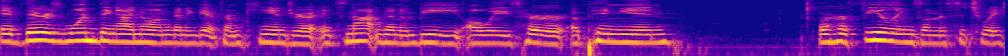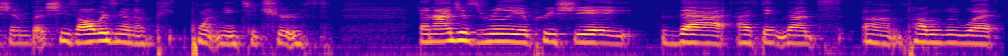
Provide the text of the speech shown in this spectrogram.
if there's one thing I know I'm going to get from Kendra, it's not going to be always her opinion or her feelings on the situation, but she's always going to p- point me to truth. And I just really appreciate that. I think that's um, probably what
